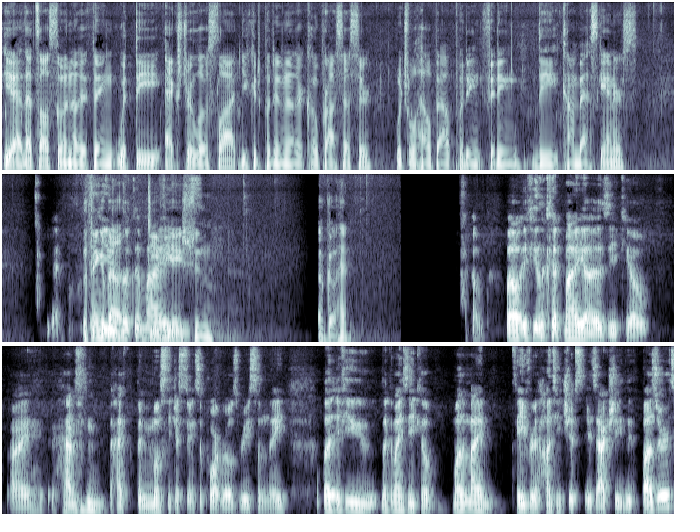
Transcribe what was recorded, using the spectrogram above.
Yeah, that's also another thing. With the extra low slot, you could put in another coprocessor, which will help out putting fitting the combat scanners. Yeah. The thing If about at my- deviation. Oh, go ahead. Well, if you look at my uh, Zkill, I have I've been mostly just doing support roles recently. But if you look at my Zkill, one of my favorite hunting chips is actually the Buzzard,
